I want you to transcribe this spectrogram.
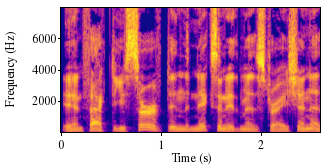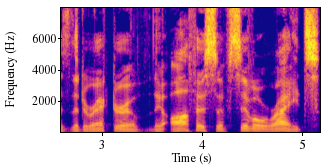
In fact, you served in the Nixon administration as the director of the Office of Civil Rights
